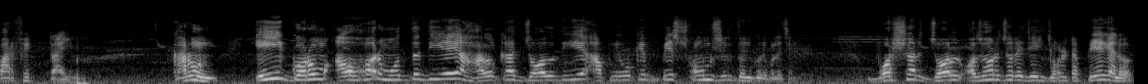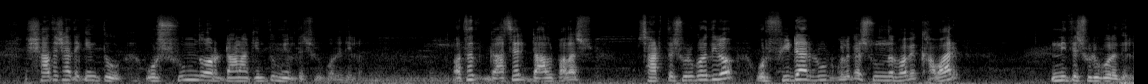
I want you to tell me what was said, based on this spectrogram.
পারফেক্ট টাইম কারণ এই গরম আবহাওয়ার মধ্যে দিয়ে হালকা জল দিয়ে আপনি ওকে বেশ সহনশীল তৈরি করে ফেলেছেন। বর্ষার জল অঝর ঝরে যেই জলটা পেয়ে গেল, সাথে সাথে কিন্তু ওর সুন্দর ডানা কিন্তু মেলতে শুরু করে দিল। অর্থাৎ গাছের ডালপালা ছাড়তে শুরু করে দিল, ওর ফিডার রুটগুলোকে সুন্দরভাবে খাবার নিতে শুরু করে দিল।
